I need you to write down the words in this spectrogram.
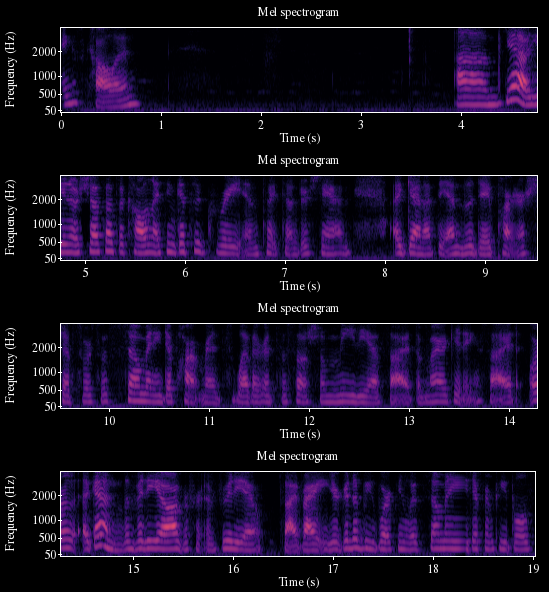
thanks colin Um, yeah, you know, shouts out to Colin. I think it's a great insight to understand. Again, at the end of the day, partnerships works with so many departments, whether it's the social media side, the marketing side, or again, the videographer, video side, right? You're going to be working with so many different peoples,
